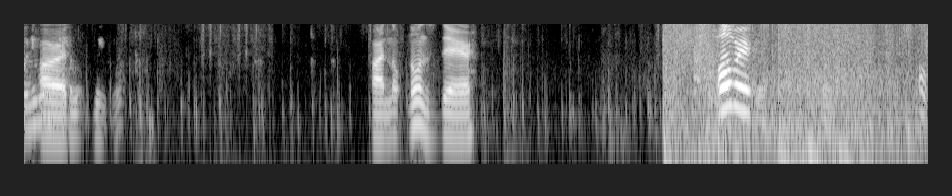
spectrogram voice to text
21 Alright. kilo- Wait, what? Alright, no, no one's there. Over! Oh,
